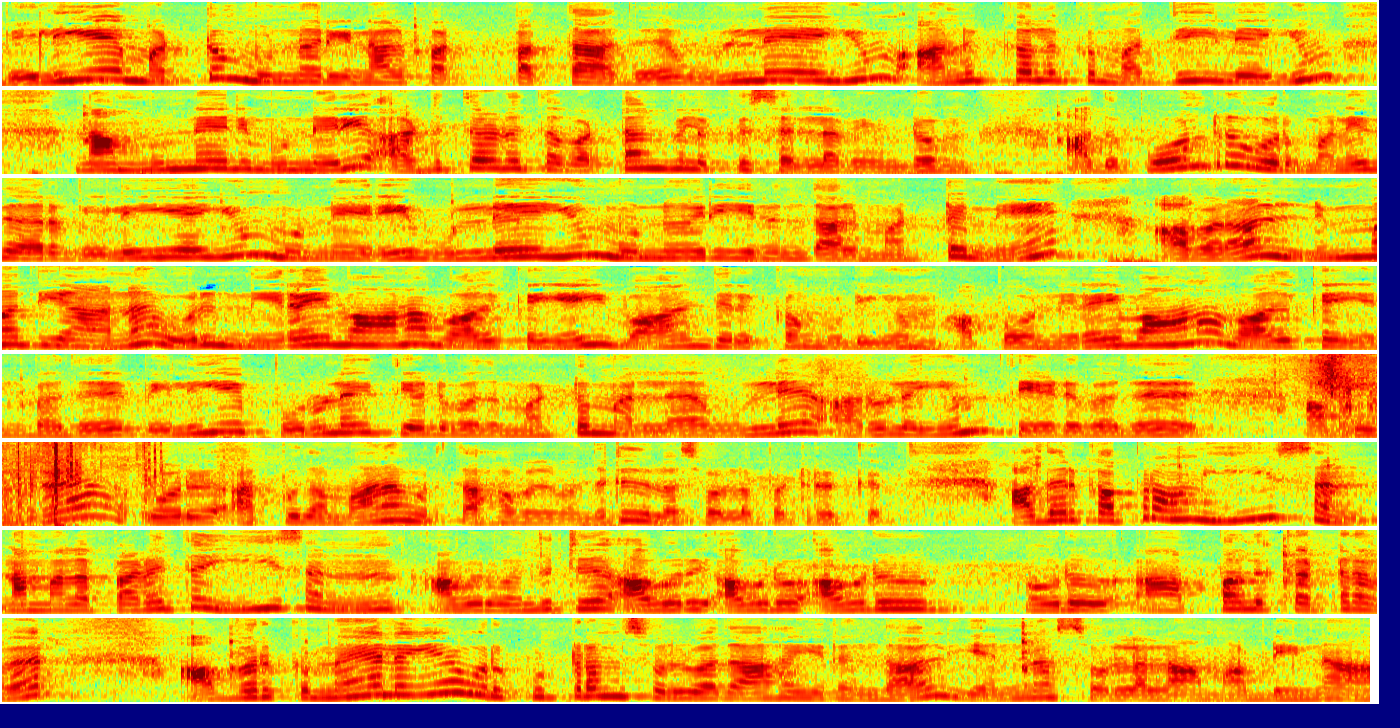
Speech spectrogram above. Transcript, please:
வெளியே மட்டும் முன்னேறினால் பத் பத்தாது. உள்ளேயும் அணுக்களுக்கு மத்தியிலேயும் நாம் முன்னேறி முன்னேறி அடுத்தடுத்த வட்டங்களுக்கு செல்ல வேண்டும். அது போன்ற ஒரு மனிதர் வெளியேயும் முன்னேறி உள்ளேயும் முன்னேறி இருந்தால் மட்டுமே அவரால் நிம்மதியான ஒரு நிறைவான வாழ்க்கையை வாழ்ந்திருக்க முடியும். அப்போ நிறைவான வாழ்க்கை என்பது வெளியே பொருளை தேடுவது மட்டுமல்ல உள்ளே அருளையும் தேடுவது அப்படின்ற ஒரு அற்புதமான ஒரு தகவல் வந்துட்டு இதில் சொல்லப்பட்டிருக்கு. அதற்கப்புறம் ஈசன் நம்மளை படைத்த ஈசன் அவர் வந்துட்டு அவர் அவர் அவர் ஒரு அப்பலுக்கற்றவர் அவருக்கு மேலேயே ஒரு குற்றம் சொல்வதாக இருந்தால் என்ன சொல்லலாம் அப்படின்னா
